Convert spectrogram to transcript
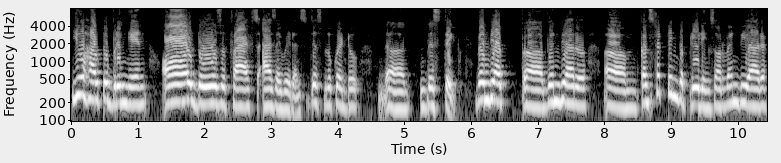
you have to bring in all those facts as evidence. Just look into uh, this thing. When we are uh, when we are uh, um, constructing the pleadings or when we are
